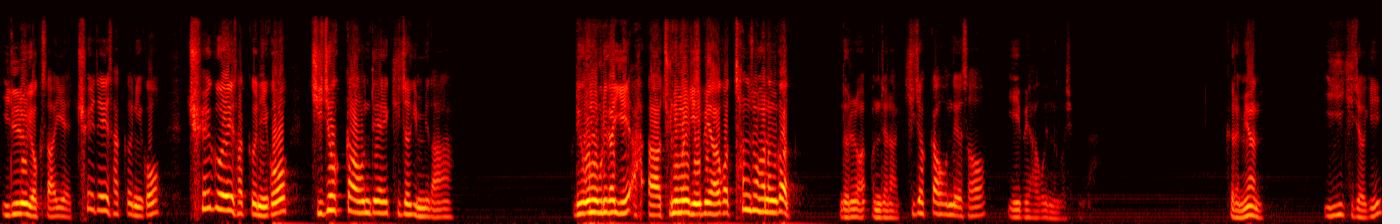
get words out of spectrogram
인류 역사의 최대의 사건이고 최고의 사건이고 기적 가운데의 기적입니다. 그리고 오늘 우리가 예, 아, 주님을 예배하고 찬송하는 것 늘 언제나 기적 가운데서 예배하고 있는 것입니다. 그러면 이 기적이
